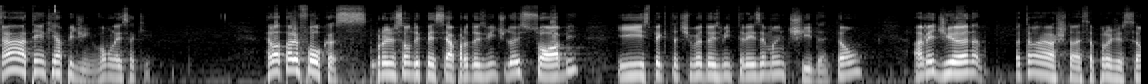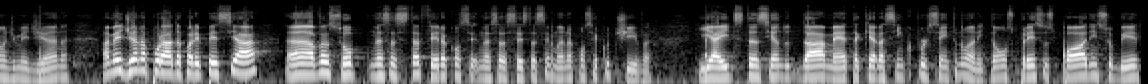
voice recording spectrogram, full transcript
Ah, tem aqui rapidinho. Vamos ler isso aqui. Relatório Focus. Projeção do IPCA para 2022 sobe e expectativa 2003 é mantida. Então, a mediana, então eu acho essa projeção de mediana, a mediana apurada para IPCA uh, ah, avançou nessa sexta-feira, nessa sexta semana consecutiva. E aí distanciando da meta que era 5% no ano. Então os preços podem subir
